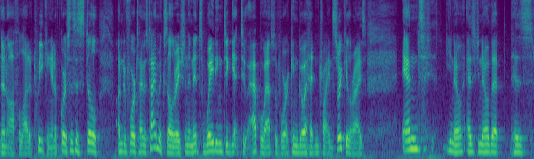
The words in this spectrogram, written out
an awful lot of tweaking. And of course, this is still under four times time acceleration, and it's waiting to get to apoapse before it can go ahead and try and circularize. And you know, as you know, that has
